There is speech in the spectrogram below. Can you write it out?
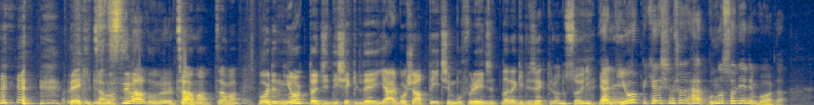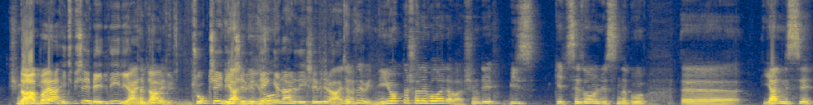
peki tamam. İstatistiği vardı onun öyle bir. Tamam tamam. Bu arada New York da ciddi şekilde yer boşalttığı için bu free agent'lara gidecektir onu söyleyeyim. Ya New York bir kere şimdi şöyle ha bunu da söyleyelim bu arada. Şimdi Daha New bayağı York- hiçbir şey belli değil yani. Tabii, Daha tabii. çok şey değişebilir, York- dengeler değişebilir hala. Tabii tabii. New York'ta şöyle bir olay da var. Şimdi biz geç sezon öncesinde bu e, Yannis'i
